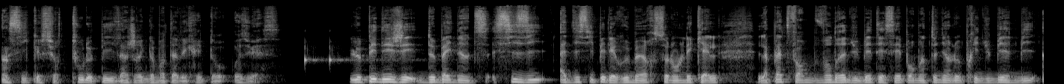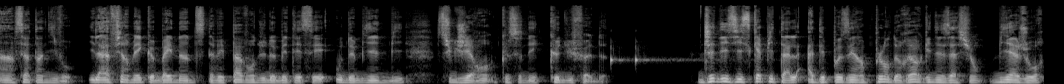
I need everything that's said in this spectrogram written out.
ainsi que sur tout le paysage réglementaire des cryptos aux US. Le PDG de Binance, CZ, a dissipé les rumeurs selon lesquelles la plateforme vendrait du BTC pour maintenir le prix du BNB à un certain niveau. Il a affirmé que Binance n'avait pas vendu de BTC ou de BNB, suggérant que ce n'est que du FUD. Genesis Capital a déposé un plan de réorganisation mis à jour,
